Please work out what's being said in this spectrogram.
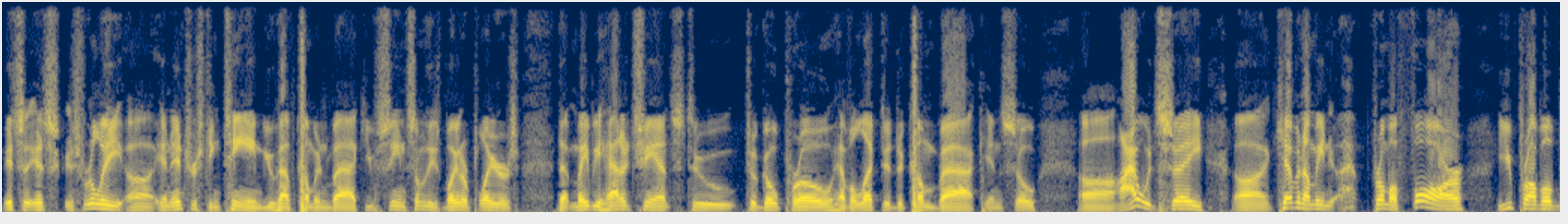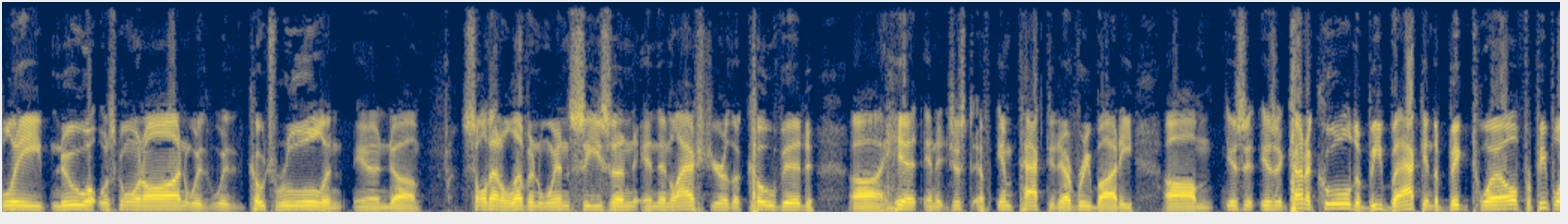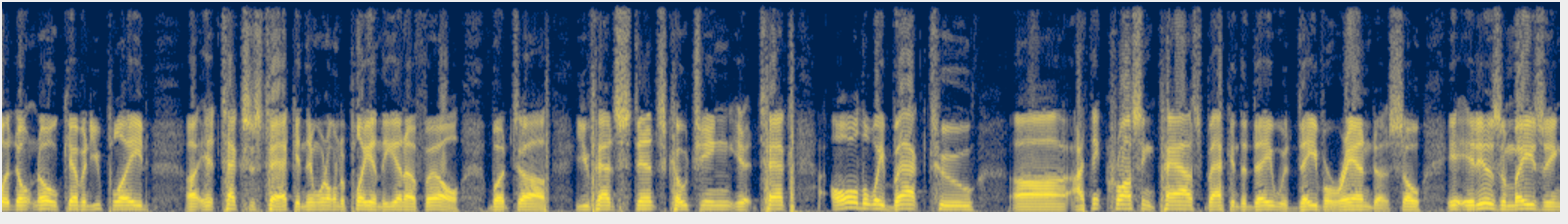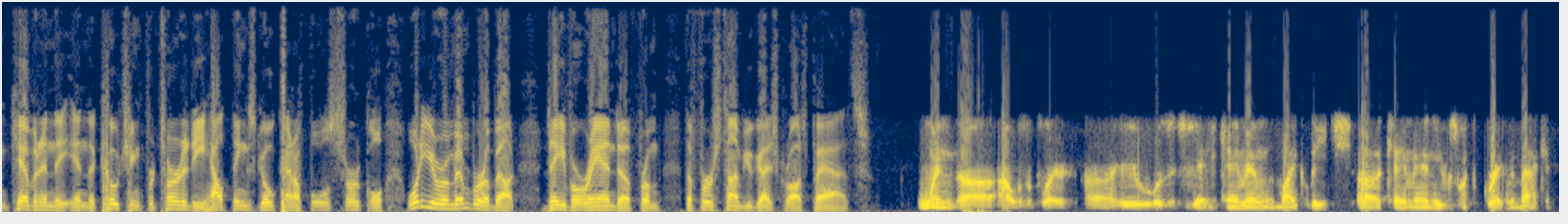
it's a, it's it's really uh, an interesting team you have coming back. You've seen some of these Baylor players that maybe had a chance to to go pro have elected to come back, and so uh, I would say, uh, Kevin. I mean, from afar you probably knew what was going on with, with Coach Rhule and and uh, saw that 11 win season, and then last year the COVID uh, hit, and it just impacted everybody. Um, is it is it kind of cool to be back in the Big 12? For people that don't know, Kevin, you played. Uh, at Texas Tech, and then went on to play in the NFL. But uh, you've had stints coaching at Tech all the way back to uh, I think crossing paths back in the day with Dave Aranda. So it, it is amazing, Kevin, in the in the coaching fraternity, how things go kind of full circle. What do you remember about Dave Aranda from the first time you guys crossed paths? When uh, I was a player, uh, he was a GA. He came in when Mike Leach uh, came in. He was with Greg McMackin,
